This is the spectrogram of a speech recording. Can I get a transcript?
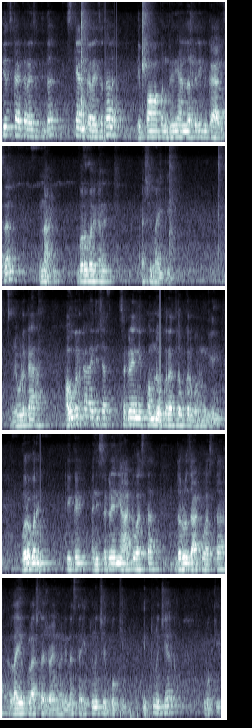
तेच काय करायचं तिथं? स्कॅन करायचं झालं. ते फॉर्म आपण घरी आणला तरी बी काय अडचण नाही. बरोबर आहे का नाही? अशी माहिती. एवढं काय अवघड काय आहे त्याच्यात? सगळ्यांनी फॉर्म लवकरात लवकर भरून घे बरोबर आहे? ठीक आहे? आणि सगळ्यांनी आठ वाजता दररोज आठ वाजता लाईव्ह क्लासला जॉईन होणे नसतं. इथूनच एक बुकिंग इथूनच एक बुकी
